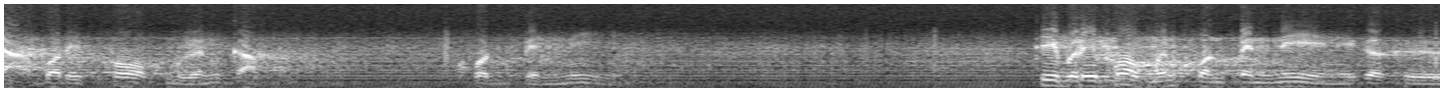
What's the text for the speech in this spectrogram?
จะบริโภคเหมือนกับคนเป็นหนี้ที่บริโภคเหมือนคนเป็นหนี้นี่ก็คือ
